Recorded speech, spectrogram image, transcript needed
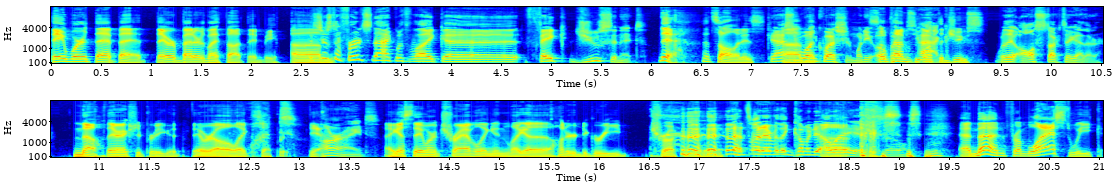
They weren't that bad. They were better than I thought they'd be. Um, It's just a fruit snack with like uh, fake juice in it. yeah, that's all it is. Can I ask Uh, you one question? When you open up Sometimes a you want the juice. were they all stuck together? No, they're actually pretty good. They were all like separate. Yeah. All right. I guess they weren't traveling in like a hundred degree truck. That's what everything coming to LA Uh, is. So. and then from last week,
